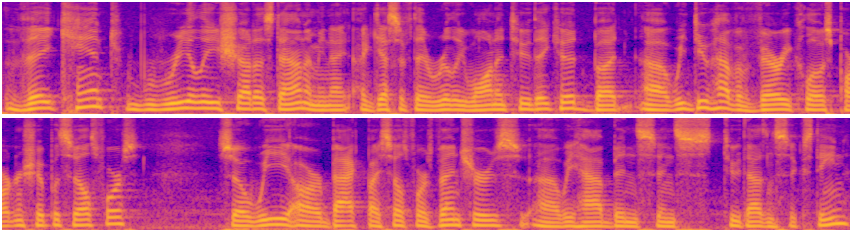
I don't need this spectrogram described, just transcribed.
they can't really shut us down. I mean, I, I guess if they really wanted to, they could. But uh, we do have a very close partnership with Salesforce. So we are backed by Salesforce Ventures. Uh, we have been since 2016.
